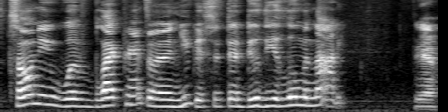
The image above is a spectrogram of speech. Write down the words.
that. Tony with Black Panther, and you could sit there and do the Illuminati. yeah.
